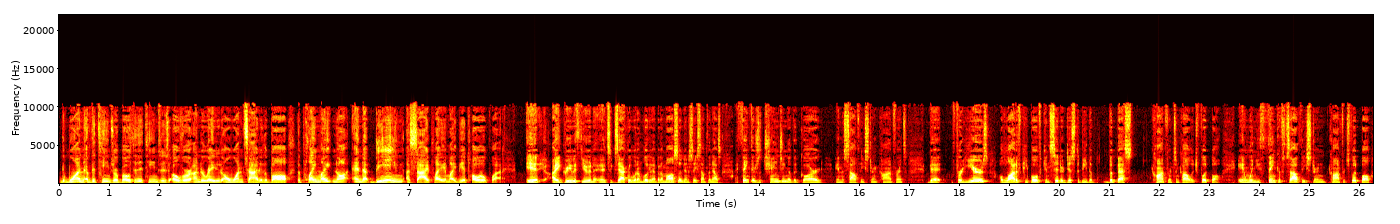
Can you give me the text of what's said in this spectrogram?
one of the teams or both of the teams is over or underrated on one side of the ball, the play might not end up being a side play. It might be a total play. It, I agree with you, and it's exactly what I'm looking at. But I'm also going to say something else. I think there's a changing of the guard in the Southeastern Conference that for years a lot of people have considered this to be the, the best conference in college football. And when you think of Southeastern Conference football,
